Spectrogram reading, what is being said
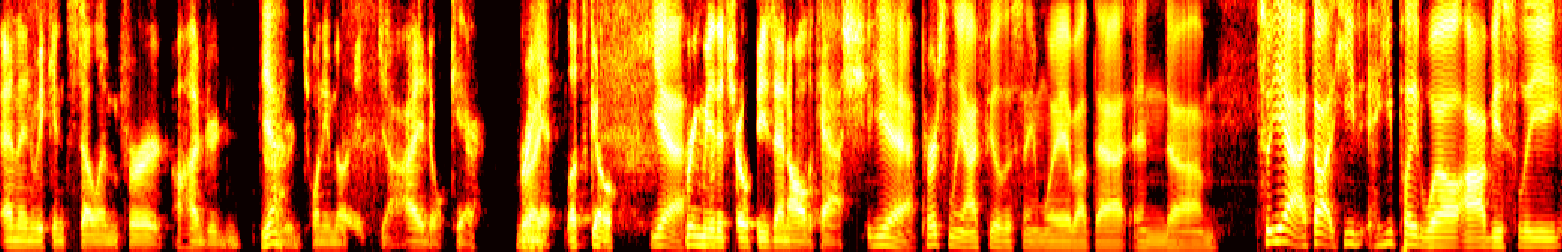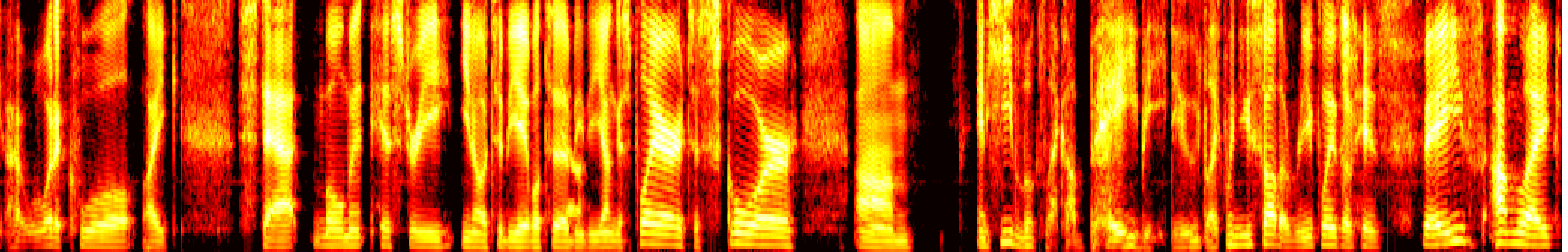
and then we can sell him for 100 Yeah. 120 million. I don't care. Bring Right. it. Let's go. Yeah. Bring me the trophies and all the cash. Yeah, personally, I feel the same way about that. And um, so, yeah, I thought he he played well. Obviously, uh, what a cool like stat moment history. You know, to be able to be the youngest player to score. Um, and he looked like a baby, dude. Like when you saw the replays of his face, I'm like,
